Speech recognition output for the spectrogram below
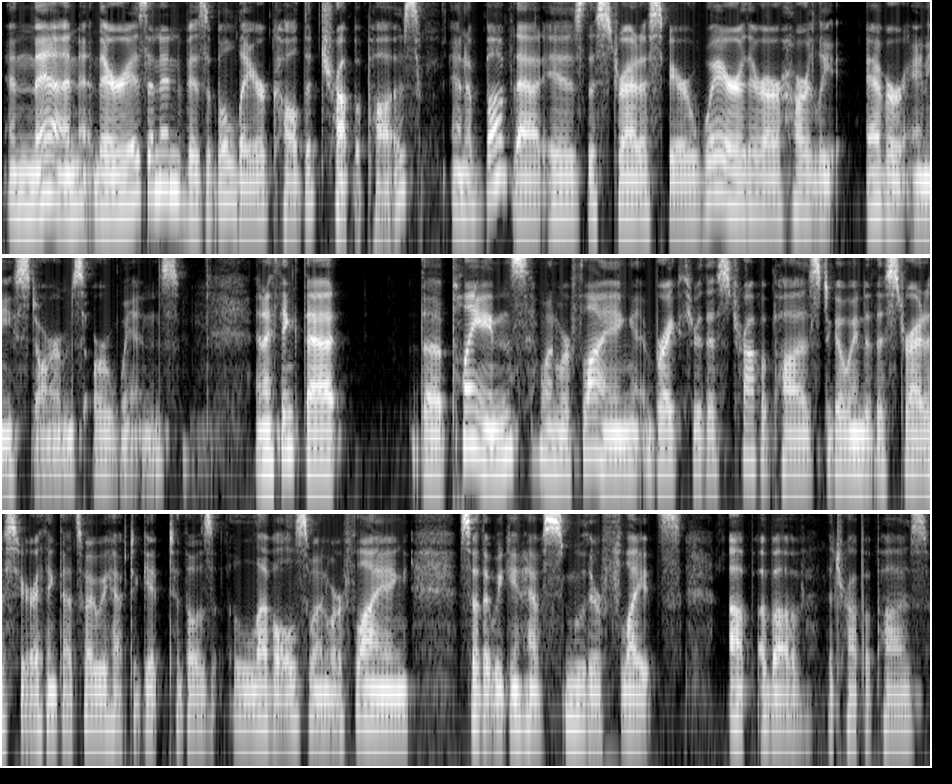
And then there is an invisible layer called the tropopause, and above that is the stratosphere, where there are hardly ever any storms or winds. And I think that the planes, when we're flying, break through this tropopause to go into the stratosphere. I think that's why we have to get to those levels when we're flying so that we can have smoother flights up above the tropopause.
